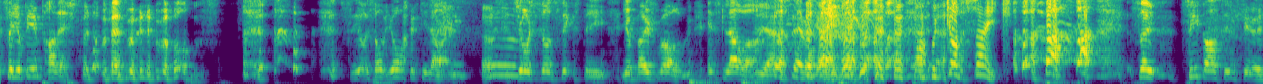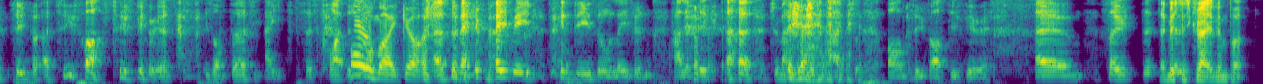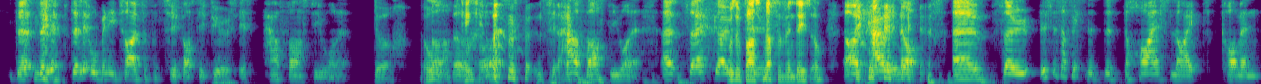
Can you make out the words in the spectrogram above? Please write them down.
so you're being punished for not remembering the rules. so you're, so you're on 59. George is on 60. You're both wrong. It's lower. Yeah, there we go. Oh, for God's sake! So Too Fast, Too Furious, Too, uh, Too Fast, Too Furious is on 38. So it's quite the oh drop. my god. Uh, so maybe, maybe Vin Diesel leaving had a big uh, dramatic impact on Too Fast, Too Furious. Um, so the, They missed the, his creative input. The, the, li- the little mini title for Too Fast, Too Furious is How Fast Do You Want It? Ugh. Oh, Oh, kinky. oh. T- How fast do you want it? Um, so let's go. Wasn't to- fast enough for Vin Diesel. Oh, apparently not. Um, so this is, I think, the, the, the highest liked comment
